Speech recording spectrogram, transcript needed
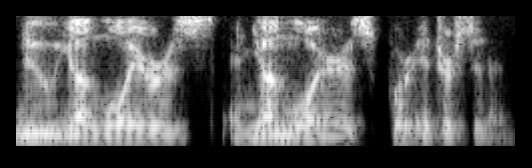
new young lawyers and young lawyers were interested in.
